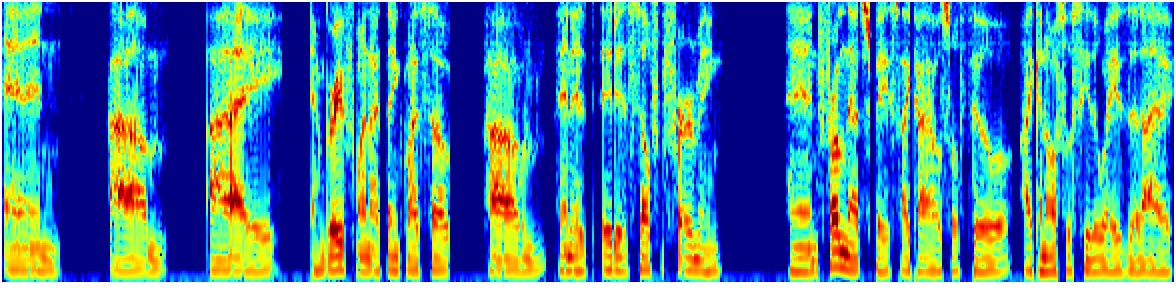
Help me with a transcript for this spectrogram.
and um, I am grateful and I thank myself. Um, and it, it is self affirming. And from that space, like I also feel, I can also see the ways that I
